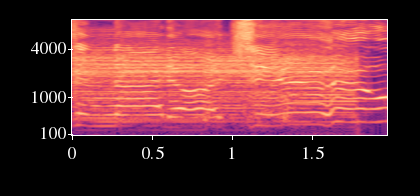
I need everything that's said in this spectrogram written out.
waste a night or two.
